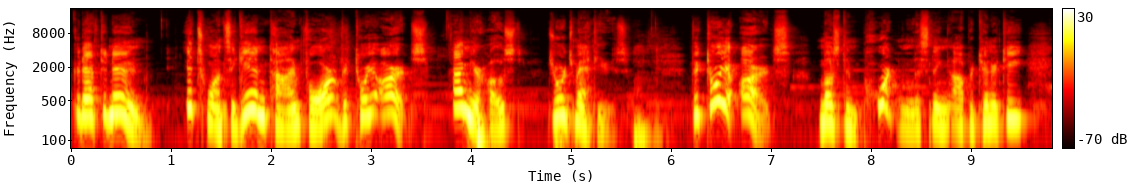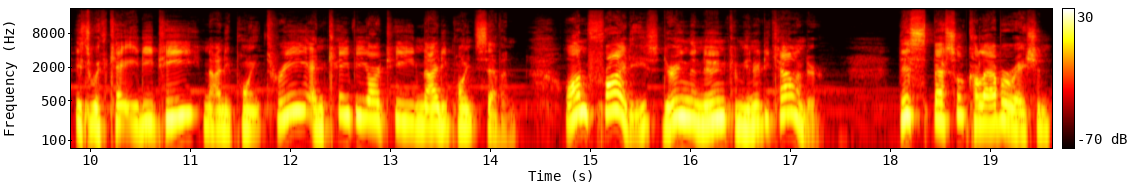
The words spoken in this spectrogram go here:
Good afternoon. It's once again time for Victoria Arts. I'm your host, George Matthews. Victoria Arts' most important listening opportunity is with KEDT 90.3 and KVRT 90.7 on Fridays during the noon community calendar. This special collaboration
